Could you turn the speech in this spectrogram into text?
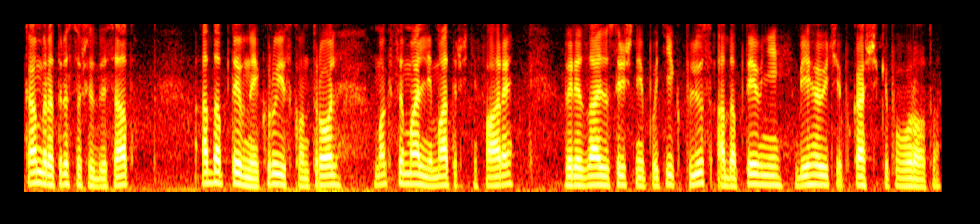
Камера 360, адаптивний круїз-контроль, максимальні матричні фари, вирізають зустрічний потік, плюс адаптивні бігаючі показчики повороту.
